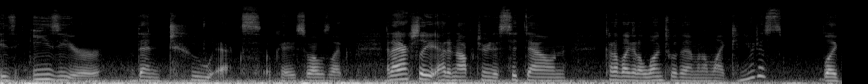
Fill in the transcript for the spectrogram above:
is easier than 2x. Okay, so I was like, and I actually had an opportunity to sit down kind of like at a lunch with him, and I'm like, can you just like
